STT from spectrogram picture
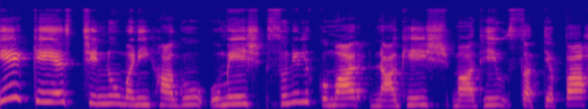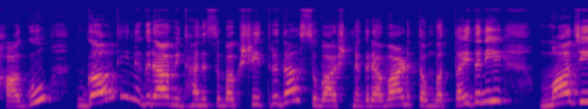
ಎಕೆಎಸ್ ಚಿನ್ನುಮಣಿ ಹಾಗೂ ಉಮೇಶ್, ಸುನಿಲ್ ಕುಮಾರ್, ನಾಗೇಶ್, ಮಾಧೇವ್, ಸತ್ಯಪ್ಪ ಹಾಗೂ ಗಾಂಧಿನಗರ ವಿಧಾನಸಭಾ ಕ್ಷೇತ್ರದ ಸುಭಾಷ್ ನಗರ ವಾರ್ಡ್ ತೊಂಬತ್ತೈದನೇ ಮಾಜಿ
